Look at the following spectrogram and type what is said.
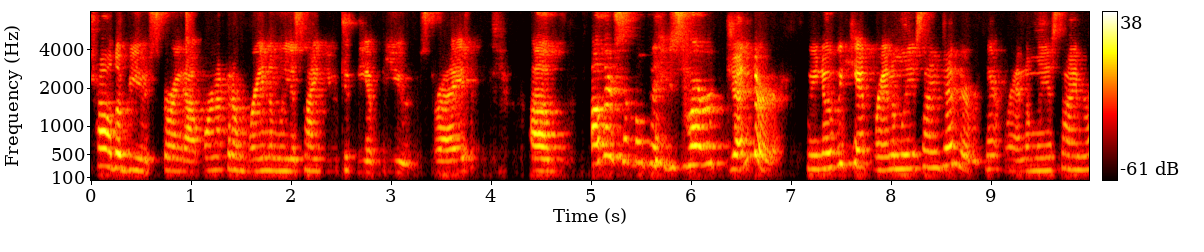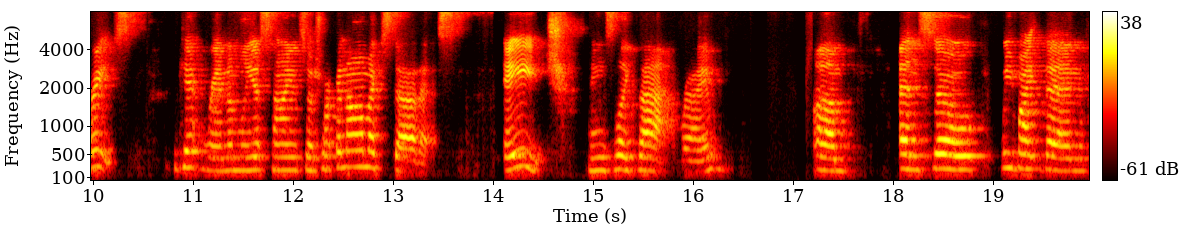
child abuse growing up, we're not going to randomly assign you to be abused, right? Um, other simple things are gender. We know we can't randomly assign gender. We can't randomly assign race. We can't randomly assign socioeconomic status, age, things like that, right? Um, and so we might then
